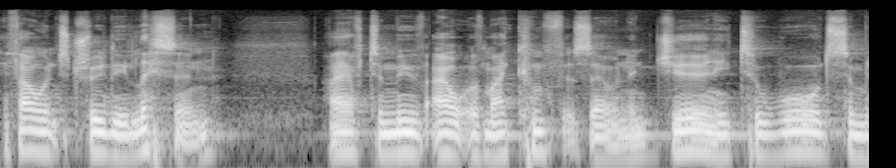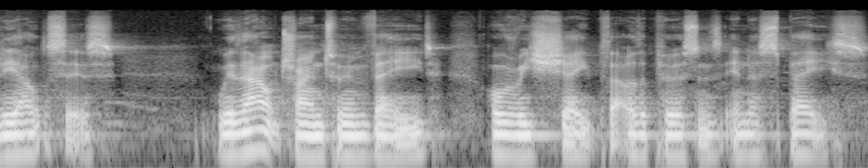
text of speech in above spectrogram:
If I want to truly listen, I have to move out of my comfort zone and journey towards somebody else's without trying to invade or reshape that other person's inner space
